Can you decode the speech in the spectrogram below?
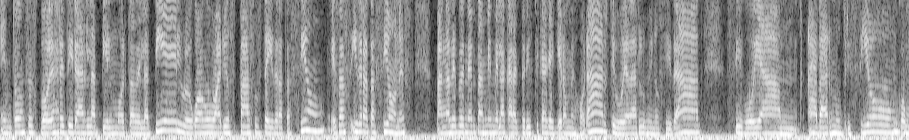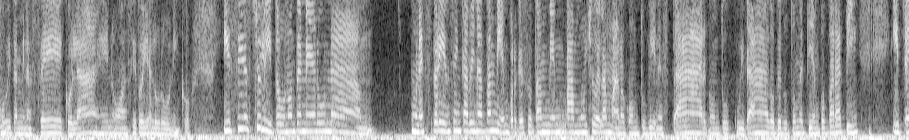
Entonces voy a retirar la piel muerta de la piel, luego hago varios pasos de hidratación. Esas hidrataciones van a depender también de la característica que quiero mejorar, si voy a dar luminosidad, si voy a, dar nutrición como vitamina C, colágeno, ácido hialurónico. Y si es chulito uno tener una una experiencia en cabina también, porque eso también va mucho de la mano con tu bienestar, con tu cuidado, que tú tomes tiempo para ti y te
